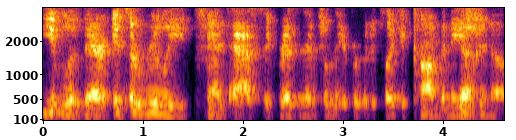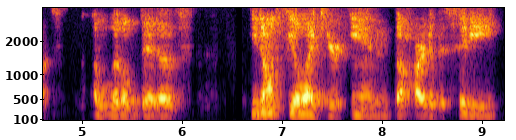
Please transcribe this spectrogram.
You've lived there. It's a really fantastic residential neighborhood. It's like a combination of a little bit of. You don't feel like you're in the heart of the city.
